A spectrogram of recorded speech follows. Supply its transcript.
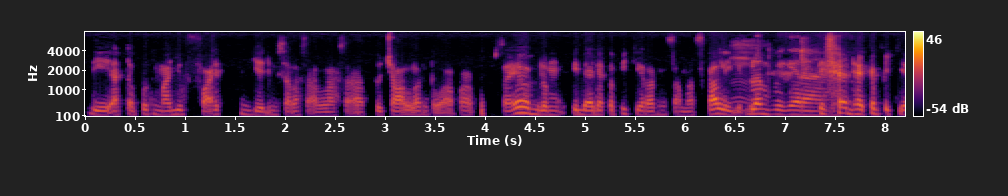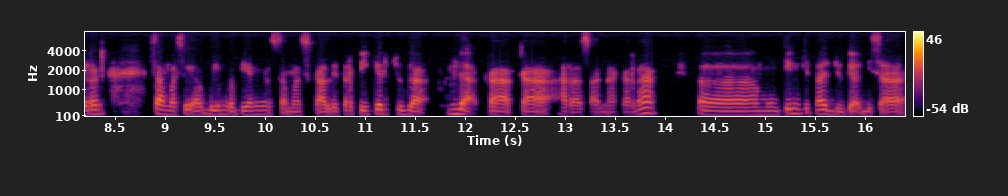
di ataupun maju fight menjadi salah salah satu calon atau apa, saya belum tidak ada kepikiran sama sekali gitu Belum kepikiran. tidak ada kepikiran sama sekali belum kepikiran sama sekali terpikir juga enggak ke, ke arah sana karena eh, mungkin kita juga bisa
